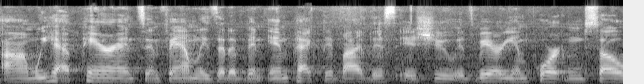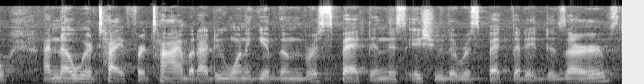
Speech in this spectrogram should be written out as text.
Um, We have parents and families that have been impacted by this issue. It's very important, so I know we're tight for time, but I do want to give them respect in this issue, the respect that it deserves.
